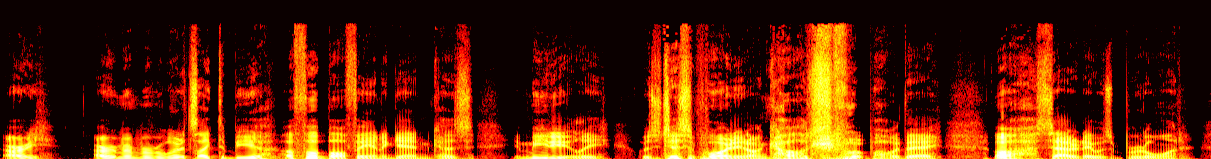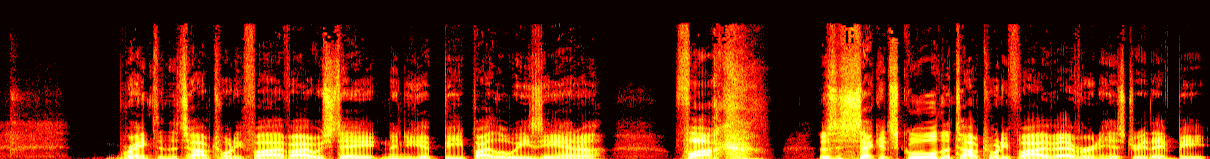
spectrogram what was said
I already, I remember what it's like to be a, a football fan again, because immediately was disappointed on college football day. Oh, Saturday was a brutal one ranked in the top 25, Iowa State, and then you get beat by Louisiana. Fuck. This is the second school in the top 25 ever in history they've beat.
